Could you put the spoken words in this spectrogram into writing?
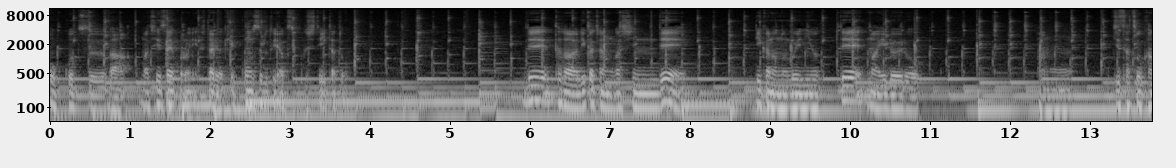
乙骨が、まあ、小さい頃に2人は結婚すると約束していたと。でただリカちゃんが死んで理科の呪いによってまあいろいろ自殺を考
